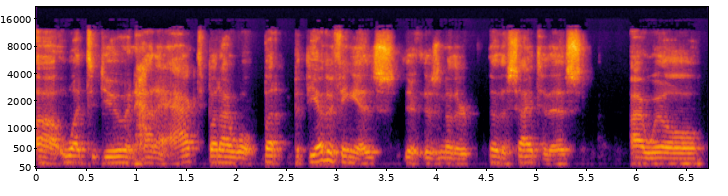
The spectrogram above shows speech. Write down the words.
uh, what to do and how to act, but I will. But but the other thing is there, there's another another side to this. I will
